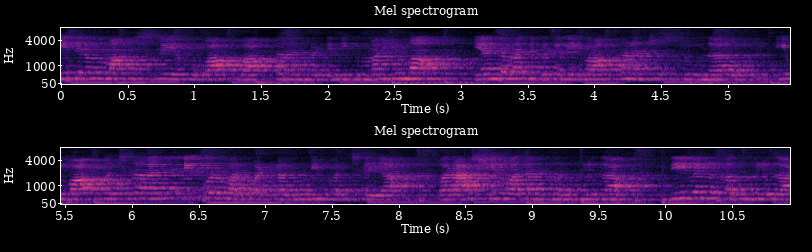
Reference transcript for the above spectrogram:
ఈ దినం మాకు యొక్క వాక్ వాగ్దానాన్ని బట్టి నీకు మహిమ ఎంతమంది బిడ్డలు ఈ వాగ్దానం చూస్తూ ఉన్నారో ఈ వాక్ వచనాలన్నీ కూడా వారి పట్ల రూఢీపరిచయ్యా వారి ఆశీర్వాదానికి అర్హులుగా దీవెనకు అర్హులుగా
